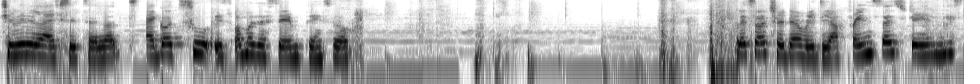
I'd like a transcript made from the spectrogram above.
She really likes it a lot. I got two. It's almost the same thing so. Little children with their princess dreams.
